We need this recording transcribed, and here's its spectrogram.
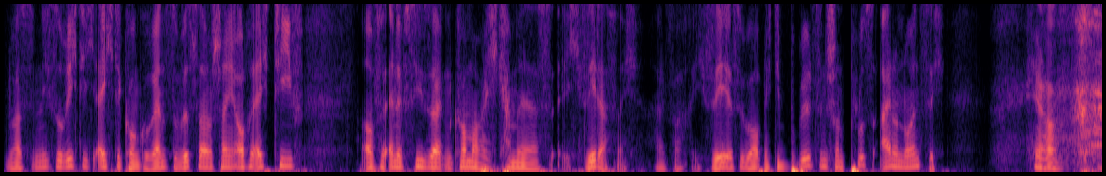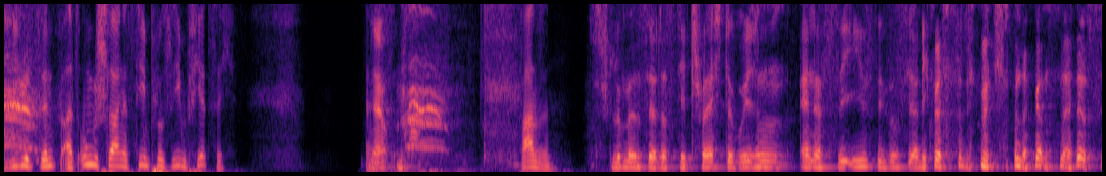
du hast nicht so richtig echte Konkurrenz, du wirst da wahrscheinlich auch echt tief auf NFC-Seiten kommen, aber ich kann mir das, ich sehe das nicht einfach. Ich sehe es überhaupt nicht. Die Bills sind schon plus 91. Ja. Die Eagles sind als ungeschlagenes Team plus 47. Das ja. Wahnsinn. Das Schlimme ist ja, dass die Trash Division NFC East dieses Jahr die beste Division in der ganzen NFC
